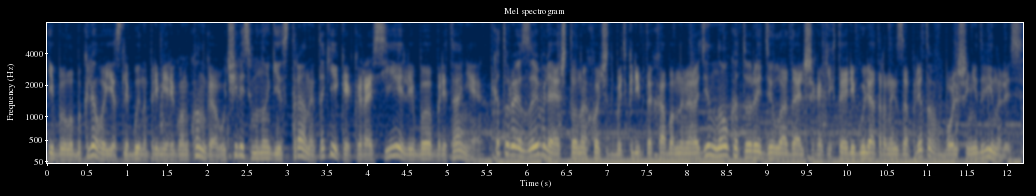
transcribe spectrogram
И было бы клево, если бы на примере Гонконга учились многие страны, такие как Россия либо Британия, которая заявляет, что она хочет быть криптохабом номер один, но у которой дела дальше каких-то регуляторных запретов больше не двинулись.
